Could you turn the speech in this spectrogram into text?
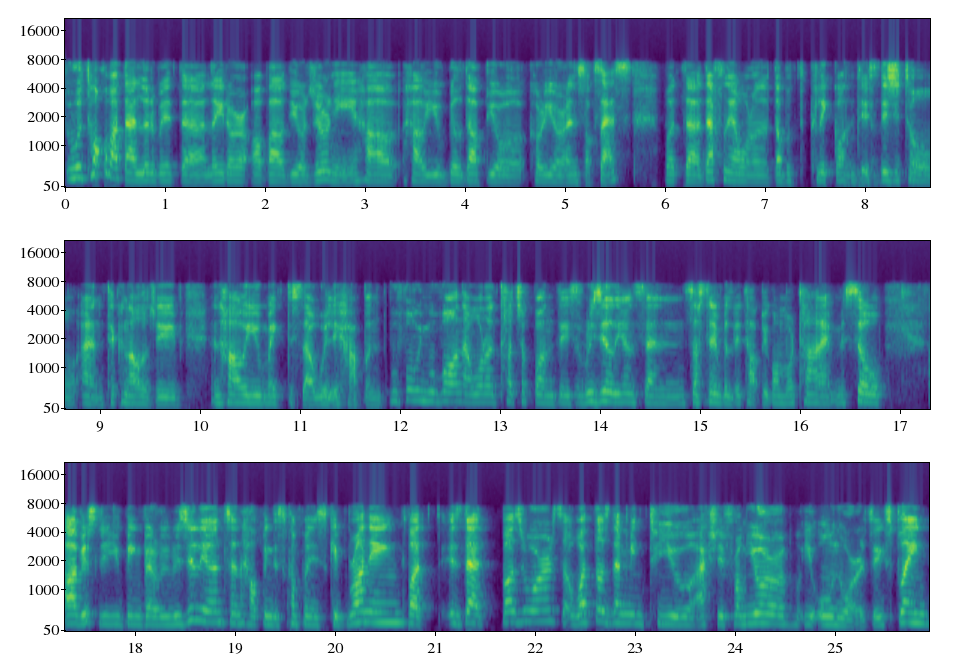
We'll talk about that a little bit uh, later about your journey, how how you build up your career and success. But uh, definitely, I want to double click on this digital and technology and how you make this uh, really happen. Before we move on, I want to touch upon this resilience and sustainability topic one more time. So obviously you being very resilient and helping these companies keep running but is that buzzwords what does that mean to you actually from your your own words explain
